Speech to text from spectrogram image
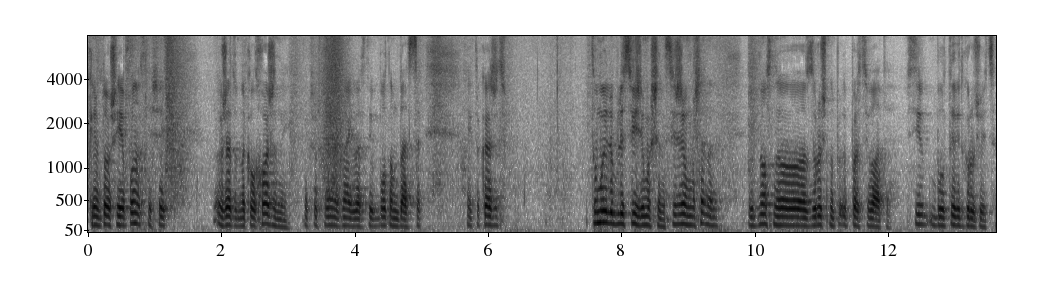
Крім того, що я ще вже тут наколхожений, якщо хто не знає, як той болтом дасться. Як то кажуть. Тому і люблю свіжі машини. Свіжа машина відносно зручно працювати. Всі болти відкручуються.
